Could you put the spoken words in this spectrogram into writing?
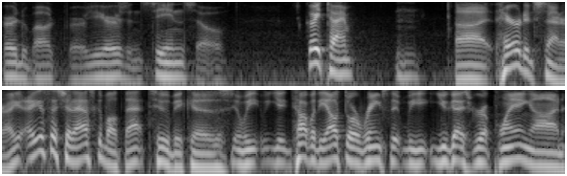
heard about for years and seen. So it's a great time. Uh, Heritage Center. I, I guess I should ask about that too, because we you talk about the outdoor rinks that we you guys grew up playing on,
